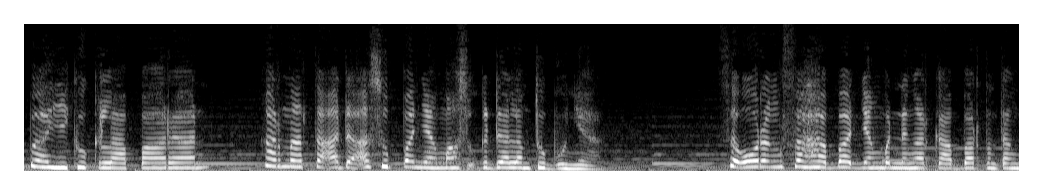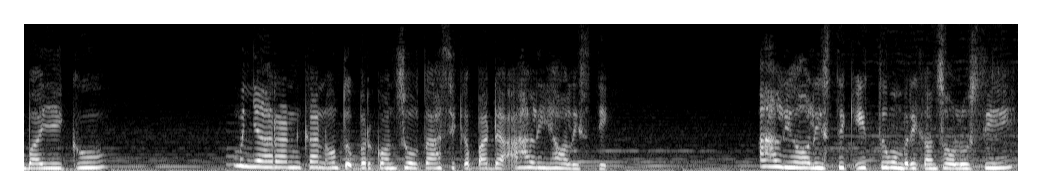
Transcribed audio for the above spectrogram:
Bayiku kelaparan karena tak ada asupan yang masuk ke dalam tubuhnya. Seorang sahabat yang mendengar kabar tentang bayiku menyarankan untuk berkonsultasi kepada ahli holistik. Ahli holistik itu memberikan solusi,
